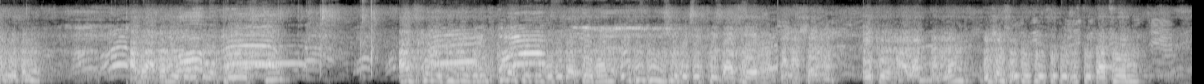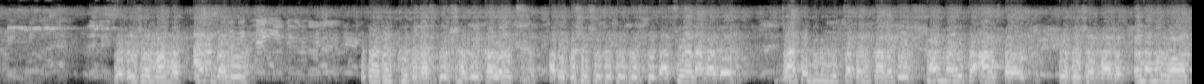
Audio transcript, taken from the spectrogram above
হ্যালো আমরা আগামী দিনে ফিরে এসেছি আজকের এই বিজয় দিবস প্রধান অতিথি হিসেবে উপস্থিত আছেন professor A K M Al Abdullah বিশেষ অতিথি হিসেবে উপস্থিত আছেন প্রফেসর মোহাম্মদ আরব আলী উপাধ্যক্ষ দিনাজপুর সরকারি কলেজ। আরও বিশেষ অতিথি উপস্থিত আছেন আমাদের জাতীয় দিবস উদযাপন কমিটির সম্মানিত আহ্বায়ক প্রফেসর মোহাম্মদ এনামুল হক।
